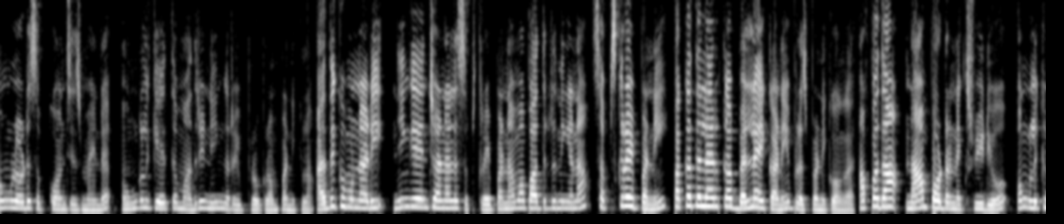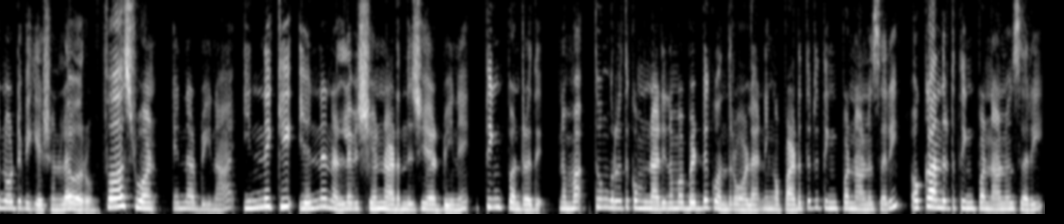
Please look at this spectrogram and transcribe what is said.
உங்களோட சப்கான்ஷியஸ் மைண்டை உங்களுக்கு ஏற்ற மாதிரி நீங்கள் ரீப்ரோக்ராம் பண்ணிக்கலாம். அதுக்கு முன்னாடி நீங்கள் என் சேனலை சப்ஸ்கிரைப் பண்ணாமல் பார்த்துட்டு இருந்தீங்கன்னா சப்ஸ்கிரைப் பண்ணி பக்கத்தில் இருக்க பெல் ஐக்கானையும் ப்ரெஸ் பண்ணிக்கோங்க. அப்போ தான் நான் போடுற நெக்ஸ்ட் வீடியோ உங்களுக்கு நோட்டிஃபிகேஷனில் வரும். ஃபர்ஸ்ட் ஒன் என்ன அப்படின்னா இன்றைக்கி என்ன நல்ல விஷயம் நடந்துச்சு அப்படின்னு திங்க் பண்ணுறது நம்ம தூங்குறதுக்கு முன்னாடி நம்ம பெட்டுக்கு வந்துடுவோம்ல நீங்கள் படுத்துட்டு திங்க் பண்ணாலும் சரி உட்காந்துட்டு திங்க் பண்ணாலும் சரி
